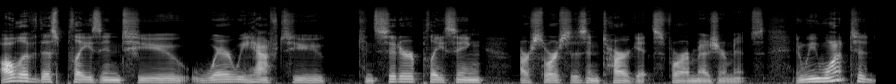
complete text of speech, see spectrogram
All of this plays into where we have to consider placing our sources and targets for our measurements. And we want to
